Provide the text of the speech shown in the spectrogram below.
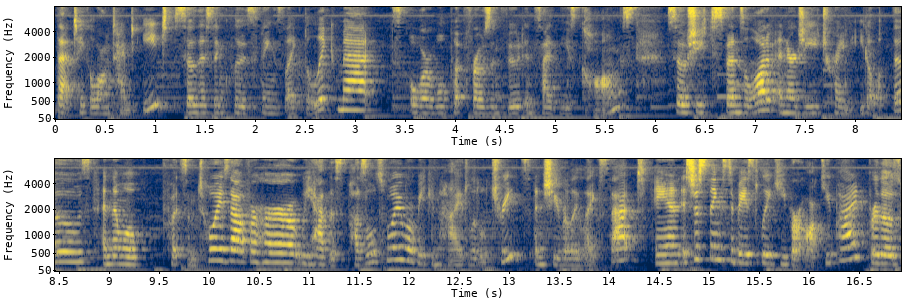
that take a long time to eat. So this includes things like the lick mats, or we'll put frozen food inside these Kongs. So she spends a lot of energy trying to eat all of those, and then we'll put some toys out for her. We have this puzzle toy where we can hide little treats and she really likes that. And it's just things to basically keep her occupied for those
